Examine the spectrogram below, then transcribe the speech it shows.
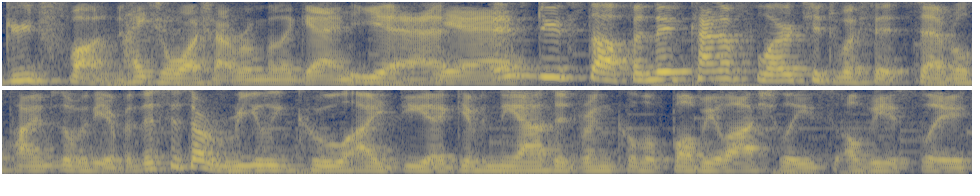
good fun. I hate to watch that Rumble again. Yeah, yeah. it's good stuff, and they've kind of flirted with it several times over the year. But this is a really cool idea, given the added wrinkle of Bobby Lashley's obviously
